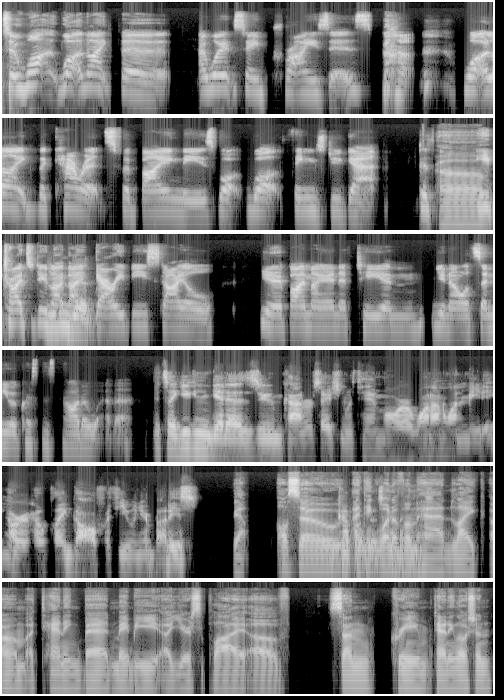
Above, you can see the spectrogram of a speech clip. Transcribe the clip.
so what what are like the I won't say prizes, but what are like the carrots for buying these? What what things do you get? Because Um, he tried to do like that get- Gary V style, you know, buy my NFT and you know I'll send you a Christmas card or whatever. It's like you can get a Zoom conversation with him or a one-on-one meeting, or he'll play golf with you and your buddies. Yeah. Also, I think those one of of them things. had like um, a tanning bed, maybe a year supply of sun cream, tanning lotion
